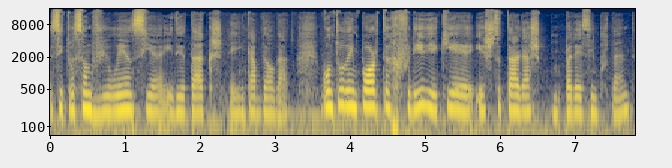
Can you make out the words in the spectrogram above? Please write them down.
situação de violência e de ataques em Cabo Delgado. Contudo, importa referir, e aqui é este detalhe acho que me parece importante,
